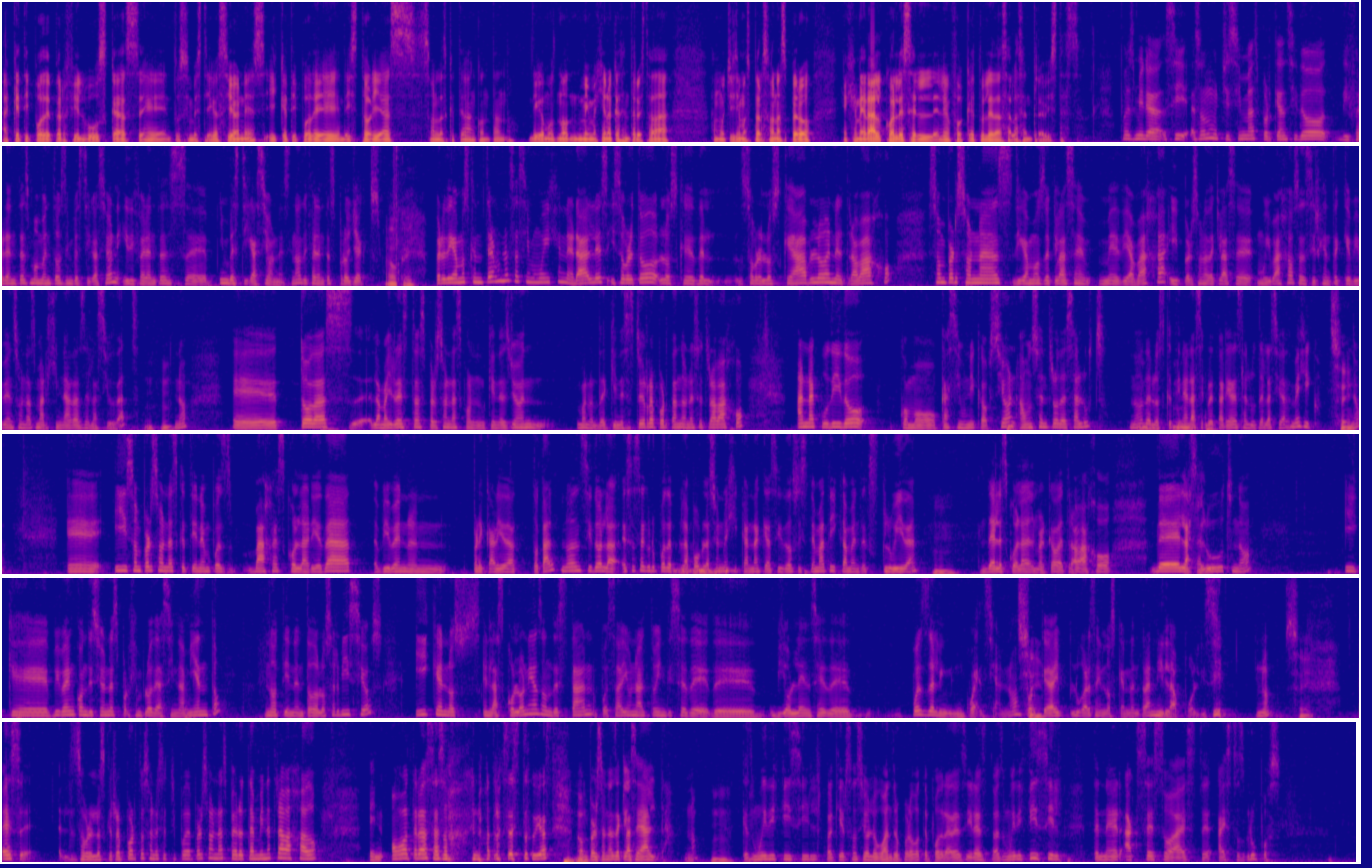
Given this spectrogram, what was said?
¿A qué tipo de perfil buscas en tus investigaciones y qué tipo de, historias son las que te van contando? Digamos, no, me imagino que has entrevistado a, muchísimas personas, pero en general, ¿cuál es el enfoque que tú le das a las entrevistas? Pues mira, sí, son muchísimas porque han sido diferentes momentos de investigación y diferentes eh, investigaciones, ¿no? Diferentes proyectos. Okay. Pero digamos que en términos así muy generales y sobre todo los que sobre los que hablo en el trabajo son personas, digamos, de clase media baja y personas de clase muy baja, o sea, es decir, gente que vive en zonas marginadas de la ciudad, ¿no? Eh, todas, la mayoría de estas personas con quienes yo, en, bueno, de quienes estoy reportando en ese trabajo, han acudido como casi única opción a un centro de salud, ¿no? De los que tiene la Secretaría de Salud de la Ciudad de México, ¿no? Eh, y son personas que tienen pues baja escolaridad, viven en precariedad total, ¿no? Han sido la, es ese grupo de la población mexicana que ha sido sistemáticamente excluida mm. de la escuela, del mercado de trabajo, de la salud, ¿no? Y que viven en condiciones, por ejemplo, de hacinamiento, no tienen todos los servicios y que en, los, en las colonias donde están, pues hay un alto índice de, de violencia y de, pues, delincuencia, ¿no? Porque hay lugares en los que no entra ni la policía, ¿no? Sí. Es, sobre los que reporto son ese tipo de personas, pero también he trabajado en, otras, en otros estudios con personas de clase alta, ¿no? Mm, que es mm. muy difícil, cualquier sociólogo o antropólogo te podrá decir esto, es muy difícil tener acceso a, este, a estos grupos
